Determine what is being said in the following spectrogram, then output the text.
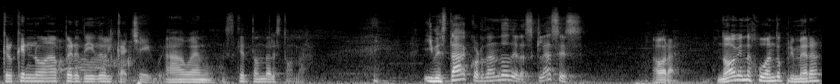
Creo que no ha perdido el caché, güey. Ah, bueno, es que Thunder es Thunder. y me estaba acordando de las clases. Ahora, no habiendo jugando primera,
